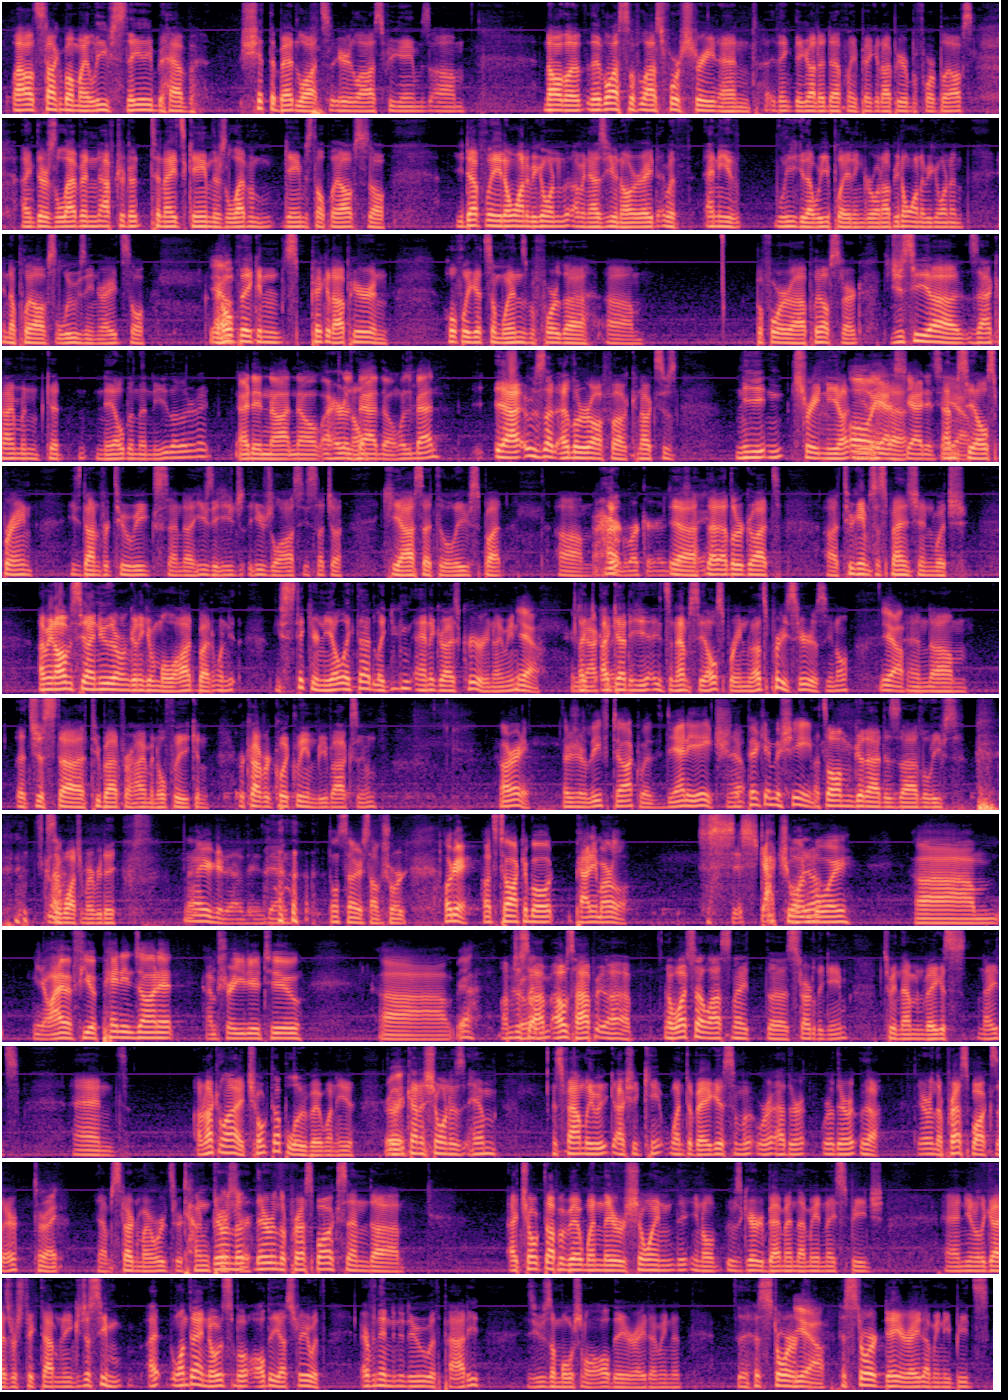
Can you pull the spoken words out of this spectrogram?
Well, let's talk about my Leafs. They have shit the bed lots here the last few games. Um, no, the, they've lost the last four straight, and I think they got to definitely pick it up here before playoffs. I think there's 11 after t- tonight's game. There's 11 games till playoffs, so you definitely don't want to be going. I mean, as you know, right, with any league that we played in growing up, you don't want to be going in in the playoffs losing, right? So I hope they can pick it up here and hopefully get some wins before the um, before uh, playoffs start. Did you see uh, Zach Hyman get nailed in the knee the other night? I did not know. I heard it was No. bad though. Was it bad? Yeah, it was that Edler off uh, Canucks. It was knee straight knee. Oh, knee, yes. Yeah, I did see. MCL sprain. He's done for two weeks, and uh, he's a huge huge loss. He's such a key asset to the Leafs, but um, A hard worker. Yeah, that Edler got uh, two game suspension, which I mean, obviously I knew they weren't going to give him a lot, but when you, you stick your knee out like that, like you can end a guy's career. You know what I mean? yeah. Like Exactly. I get he, it's an MCL sprain, but that's pretty serious, you know. Yeah. And um, it's just uh, too bad for Hyman. Hopefully he can recover quickly and be back soon. Alrighty. There's your Leaf talk with Danny H. The Yep. picking machine. That's all I'm good at is uh, the Leafs, because I watch them every day. No, you're good at other things, Dan. Don't sell yourself short. Okay, let's talk about Patty Marleau, Saskatchewan Oh, boy. Um, you know, I have a few opinions on it. I'm sure you do too. Uh, yeah, I'm just I'm, I was happy. Uh, I watched that last night, the start of the game between them and Vegas Knights, and I'm not gonna lie, I choked up a little bit when he Really? kind of showing his him, his family actually came, went to Vegas and were at their, were there yeah they're in the press box there. it's all right. Yeah, I'm starting my words here. Tongue they're in the they're in the press box, and uh, I choked up a bit when they were showing. the- You know, it was Gary Bettman that made a nice speech, and you know the guys were stick tapping. And you could just see. I, one thing I noticed about all day yesterday with everything to do with Patty is he was emotional all day. Right? I mean, it, it's a historic, Yeah. historic day. Right? I mean, he beats,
